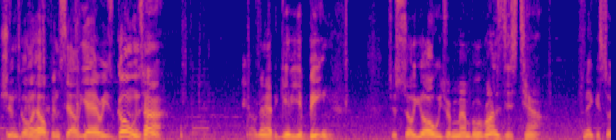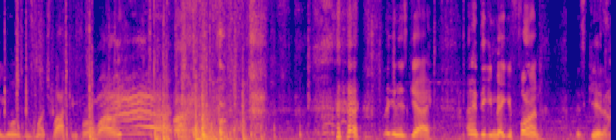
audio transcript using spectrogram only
Shouldn't go helping Salieri's goons, huh? I'm gonna have to give you a beating. Just so you always remember who runs this town. Make it so you won't do much rocking for a while. Look at this guy. I didn't think he'd make it fun. Let's get him.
